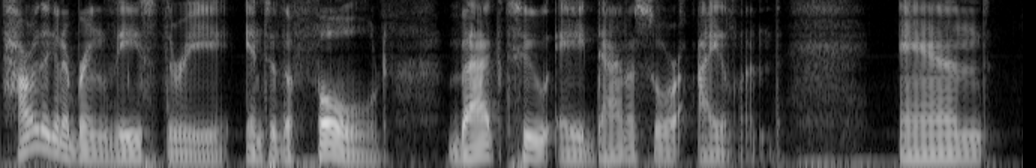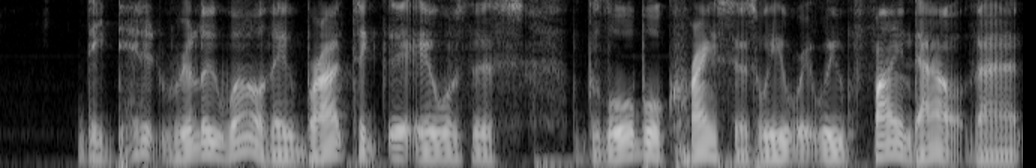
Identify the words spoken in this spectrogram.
How are they going to bring these three into the fold back to a dinosaur island? And they did it really well. They brought to it was this global crisis. We we find out that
